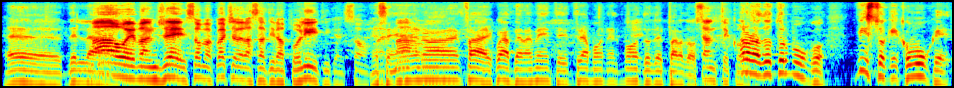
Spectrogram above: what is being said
eh, della Mao e Vangeli, insomma, qua c'è della satira politica, insomma. eh, se- Mao- no, infatti, qua veramente entriamo nel mondo del paradosso. tante cose. Allora, dottor Mungo, visto che comunque,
